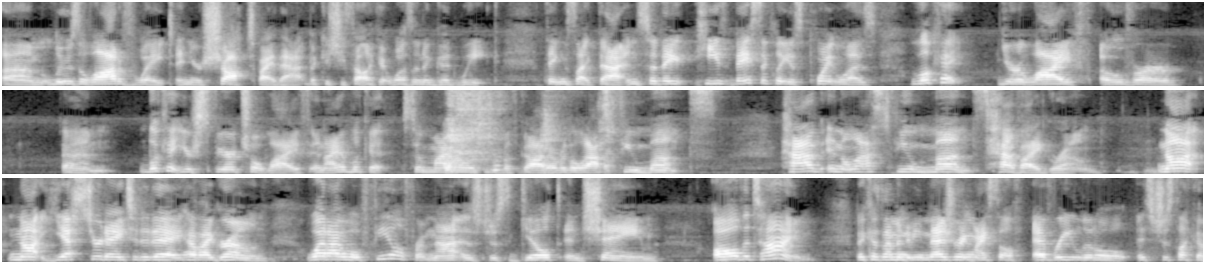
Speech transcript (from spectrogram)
um, lose a lot of weight and you're shocked by that because you felt like it wasn't a good week. Things like that. And so they he basically his point was look at your life over um, look at your spiritual life and I look at so my relationship with God over the last few months. Have in the last few months have I grown? Not not yesterday to today have I grown. What I will feel from that is just guilt and shame all the time because I'm going to be measuring myself every little it's just like a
